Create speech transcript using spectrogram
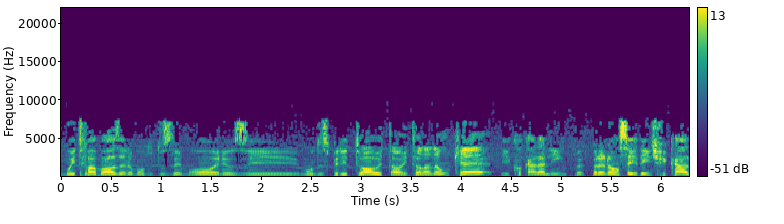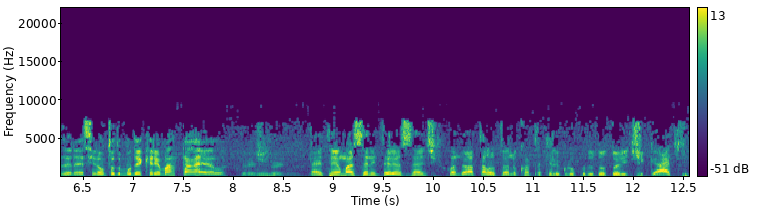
muito famosa no mundo dos demônios e mundo espiritual e tal. Então ela não quer ir com a cara limpa pra não ser identificada, né? Senão todo mundo ia querer matar ela durante o torneio. É, tem uma cena interessante que quando ela tá lutando contra aquele grupo do Dr. Ichigaki,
